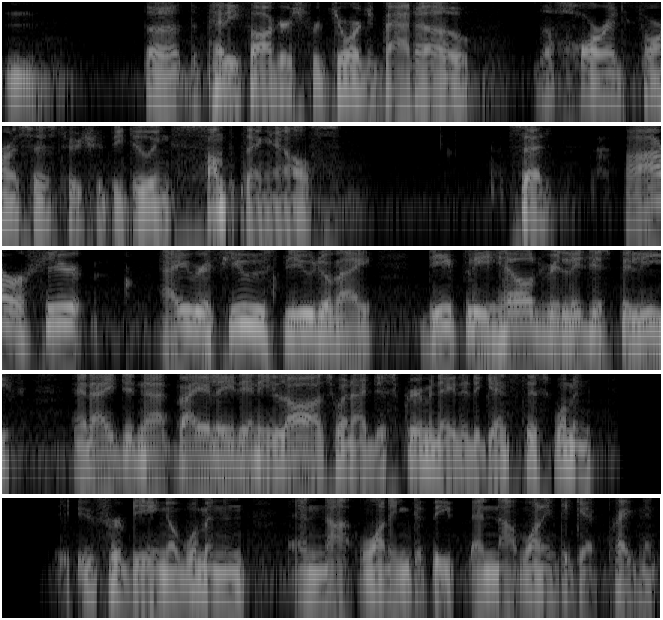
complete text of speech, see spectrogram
The pettifoggers for George Badeau the horrid pharmacist who should be doing something else, said, I refused due to my deeply held religious belief, and I did not violate any laws when I discriminated against this woman for being a woman and not wanting to be and not wanting to get pregnant.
